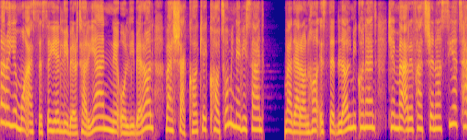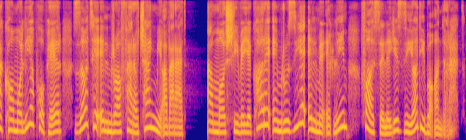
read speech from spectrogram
برای مؤسسه لیبرتاریان، نئولیبرال و شکاک کاتو می نویسند و در آنها استدلال می کنند که معرفت شناسی تکاملی پوپر ذات علم را فراچنگ می آورد اما شیوه کار امروزی علم اقلیم فاصله زیادی با آن دارد.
